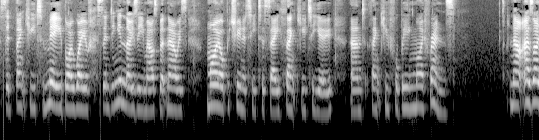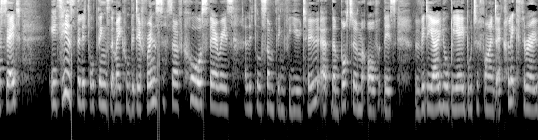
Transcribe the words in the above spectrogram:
said thank you to me by way of sending in those emails, but now is my opportunity to say thank you to you and thank you for being my friends. Now, as I said, it is the little things that make all the difference. So, of course, there is a little something for you too. At the bottom of this video, you'll be able to find a click through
